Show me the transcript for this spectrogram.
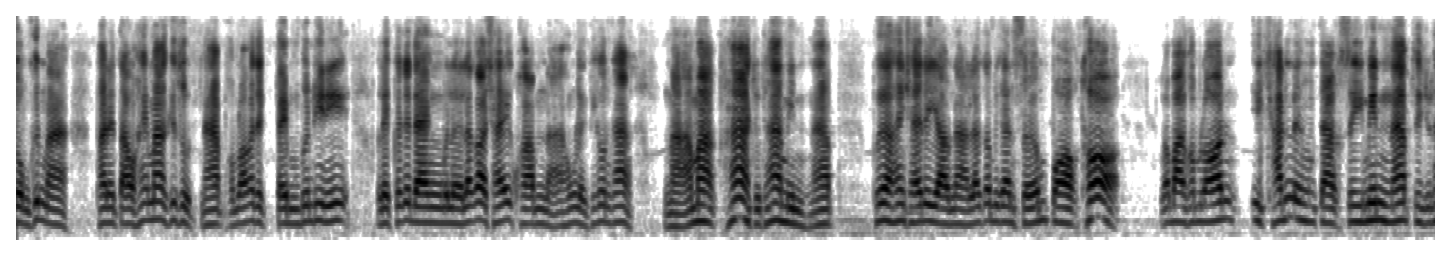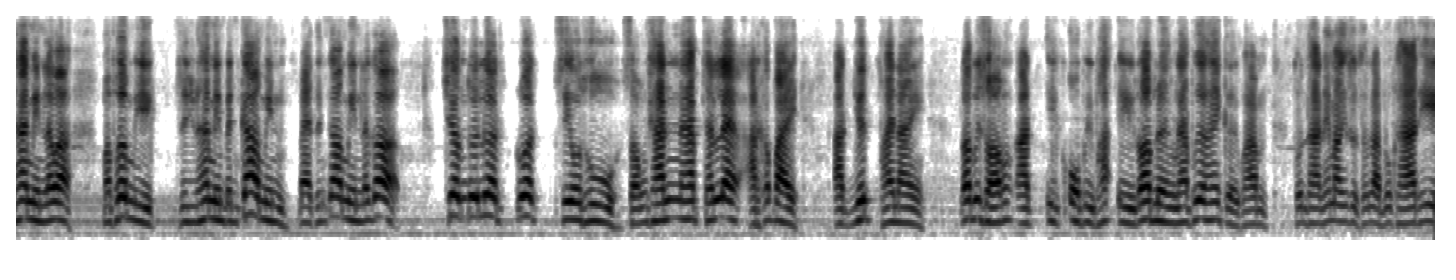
ส่งขึ้นมาภายในเตาให้มากที่สุดนะครับความร้อนก็จะเต็มพื้นที่นี้เหล็กก็จะแดงไปเลย แล้วก็ใช้ความหนาของเหล็กที่ค่อนข้าง หนามาก 5.5 มิลนะครับเพื่อให้ใช้ได้ยาวนาน แล้วก็มีการเสริมปอกท่อ ระบายความร้อนอีกชั้นหนึ่งจาก 4 มิลนะครับ 4.5 มิลแล้วว่ามาเพิ่มอีก 4.5 มิลเป็น 9 มิล8ถึง9มิลแล้วก็เชื่อมด้วยเลือดลวด CO2 2 ชั้นนะครับชั้นแรกอัดเข้าไปอัดยึดภายใน รอบที่2อัดอีกโอบอีกอีกรอบหนึ่งนะเพื่อให้เกิดความทนทานให้มากที่สุดสำหรับลูกค้าที่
